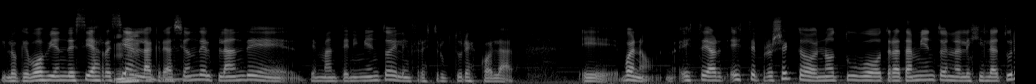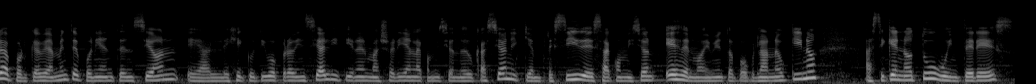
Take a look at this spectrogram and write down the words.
lo que vos bien decías recién, la creación del plan de mantenimiento de la infraestructura escolar. Eh, bueno, este, este proyecto no tuvo tratamiento en la legislatura porque obviamente ponía en tensión eh, al Ejecutivo Provincial y tienen mayoría en la Comisión de Educación y quien preside esa comisión es del Movimiento Popular Neuquino, así que no tuvo interés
